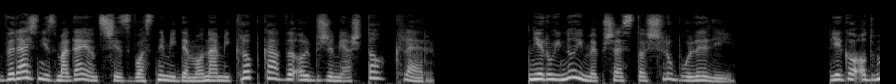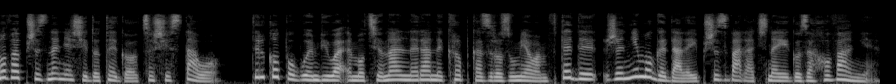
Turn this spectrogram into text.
wyraźnie zmagając się z własnymi demonami. Kropka. Wyolbrzymiasz to, Claire. Nie rujnujmy przez to ślubu Lily. Jego odmowa przyznania się do tego, co się stało, tylko pogłębiła emocjonalne rany. Zrozumiałam wtedy, że nie mogę dalej przyzwalać na jego zachowanie.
